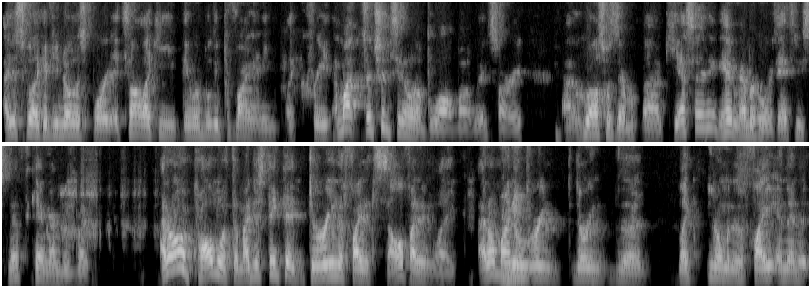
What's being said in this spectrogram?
I just feel like if you know the sport, it's not like he they were really providing any like create. I'm not. I shouldn't say on a Belal, by the way. Sorry. Uh, who else was there? Uh, Chiesa, I think. I can't remember who was Anthony Smith. I can't remember, but I don't have a problem with them. I just think that during the fight itself, I didn't like. I don't mind you know, it during during the like you know when there's a fight and then it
